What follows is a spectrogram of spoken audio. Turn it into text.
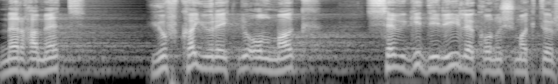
Merhamet, yufka yürekli olmak, sevgi diliyle konuşmaktır.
